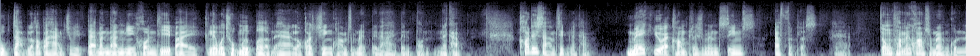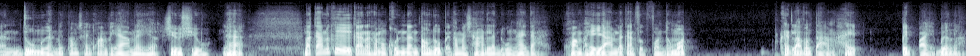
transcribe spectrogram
ูกจับแล้วก็ประหารชีวิต แต่มันดันมีคนที่ไปเรียกว่าชุบมือเปิบนะฮะแล้วก็ชิงความสำเร็จไปได้เป็นต้นนะครับ ข้อที่ 30 นะครับ make your accomplishment seems effortless นะฮะจงทำให้ความสำเร็จของคุณนั้น ดูเหมือนไม่ต้องใช้ความพยายามอะไรเยอะชิวๆนะฮะ หลักการก็คือการกระทำของคุณนั้นต้องดูเป็นธรรมชาติและดูง่ายดาย ความพยายามและการฝึกฝนทั้งหมด เคล็ดลับต่างๆ ให้ปิดไปเบื้องหลัง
